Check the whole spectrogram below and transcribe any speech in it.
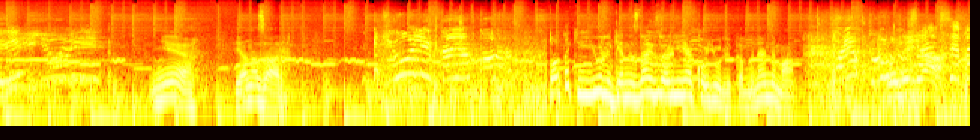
Юлік? Ні, я Назар. Юлік, дай автограф. Хто такий Юлік? Я не знаю взагалі ніякого Юліка, мене нема. Дай автограф. я. Себе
